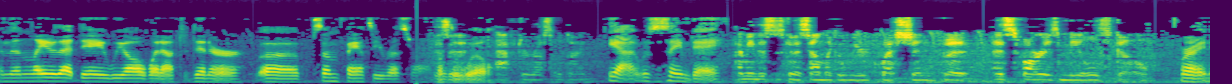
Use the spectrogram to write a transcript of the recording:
And then later that day, we all went out to dinner, uh, some fancy restaurant. Is it Will. after Russell died? Yeah, it was the same day. I mean, this is going to sound like a weird question, but as far as meals go, Right.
